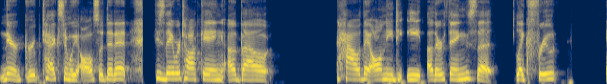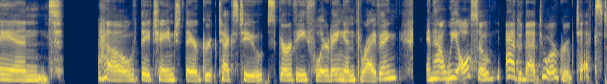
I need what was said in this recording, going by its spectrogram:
their group text, and we also did it because they were talking about how they all need to eat other things that like fruit and how they changed their group text to scurvy, flirting, and thriving, and how we also added that to our group text.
